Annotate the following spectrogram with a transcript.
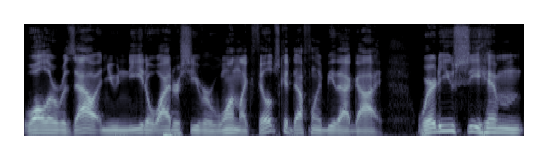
Waller was out and you need a wide receiver one, like Phillips could definitely be that guy. Where do you see him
